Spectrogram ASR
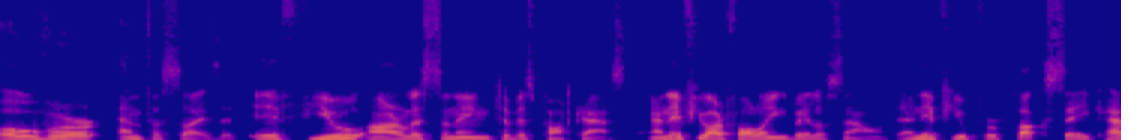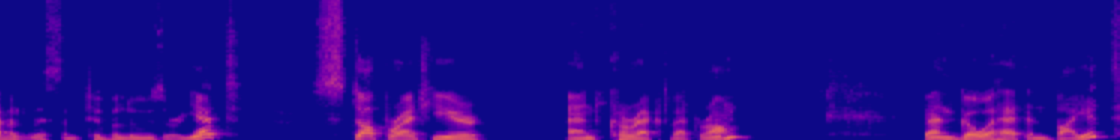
overemphasize it. If you are listening to this podcast, and if you are following Veil of Sound, and if you, for fuck's sake, haven't listened to The Loser yet, stop right here and correct that wrong. Then go ahead and buy it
